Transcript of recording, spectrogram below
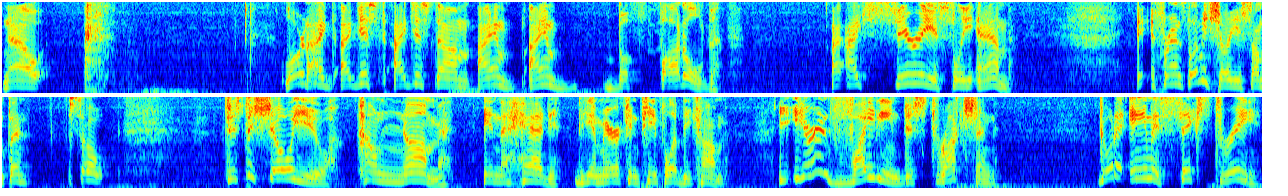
Now, Lord, I, I just, I just, um, I am, I am befuddled. I, I seriously am. Eh, Friends, let me show you something. So, just to show you how numb in the head the American people have become, you're inviting destruction. Go to Amos 6 3.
